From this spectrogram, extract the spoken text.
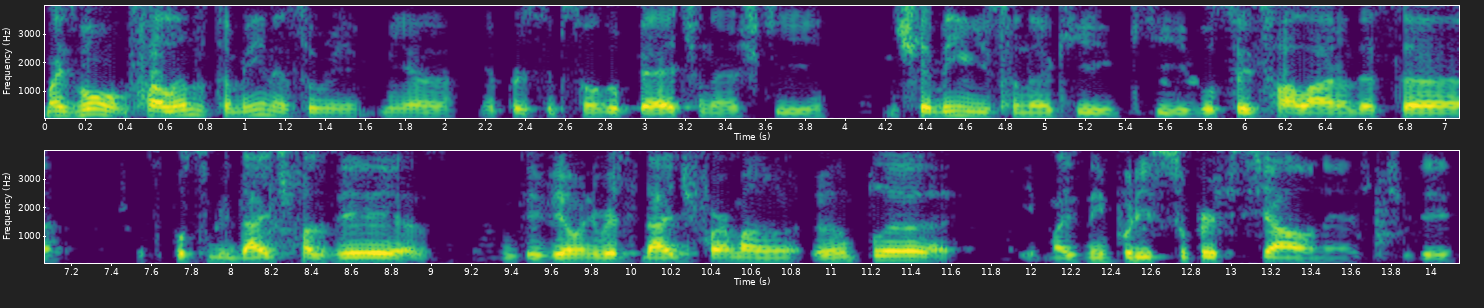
Mas, bom, falando também né, sobre minha, minha percepção do PET, né, acho que, acho que é bem isso né, que, que vocês falaram dessa, dessa possibilidade de fazer, viver a universidade de forma ampla, mas nem por isso superficial. Né, a gente vê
